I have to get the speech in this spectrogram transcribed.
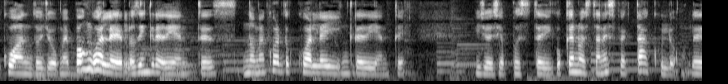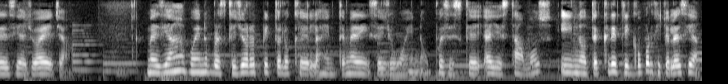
Cuando yo me pongo a leer los ingredientes, no me acuerdo cuál leí ingrediente, y yo decía, pues te digo que no es tan espectáculo, le decía yo a ella me decía, ah, bueno, pero es que yo repito lo que la gente me dice, yo, bueno, pues es que ahí estamos y no te critico porque yo le decía,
